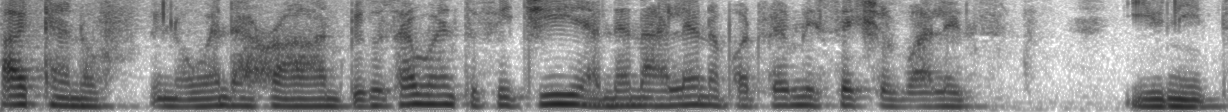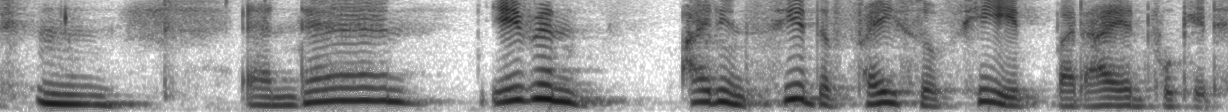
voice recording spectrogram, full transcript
I kind of you know went around because I went to Fiji and then I learned about family sexual violence unit, mm. and then even I didn't see the face of it, but I advocated.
